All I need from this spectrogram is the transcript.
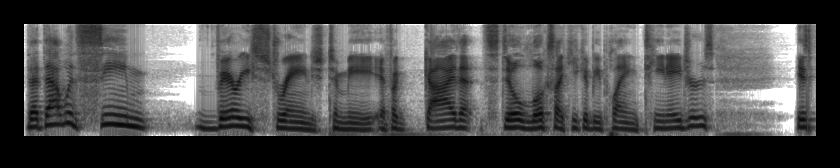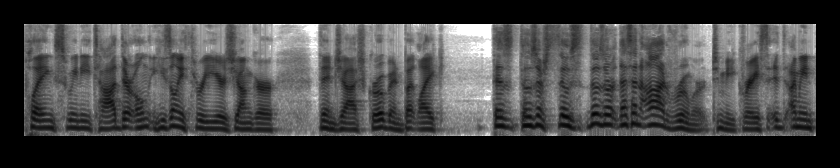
that that would seem very strange to me if a guy that still looks like he could be playing teenagers is playing Sweeney Todd. They're only he's only three years younger than Josh Groban, but like those those are those those are that's an odd rumor to me, Grace. It, I mean,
